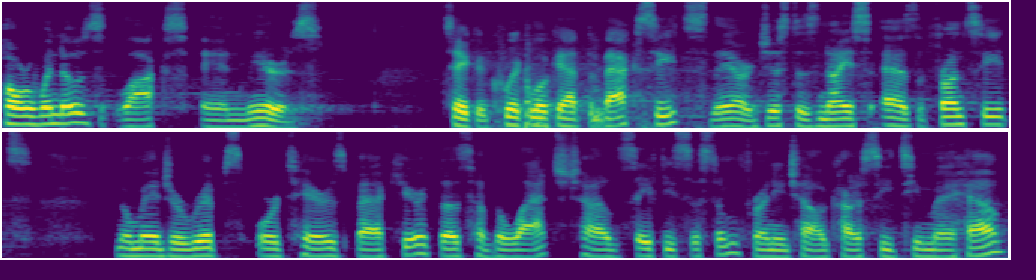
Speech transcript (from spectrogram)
power windows, locks, and mirrors. Take a quick look at the back seats. They are just as nice as the front seats. No major rips or tears back here. It does have the latch child safety system for any child car seats you may have.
